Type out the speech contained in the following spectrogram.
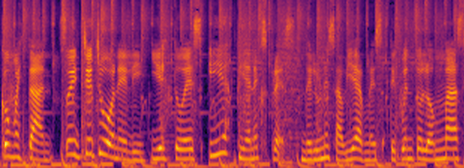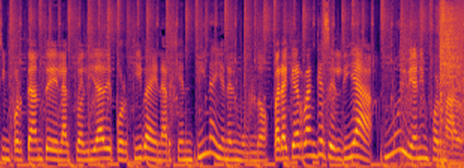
¿cómo están? Soy Chechu Bonelli y esto es ESPN Express. De lunes a viernes te cuento lo más importante de la actualidad deportiva en Argentina y en el mundo, para que arranques el día muy bien informado.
